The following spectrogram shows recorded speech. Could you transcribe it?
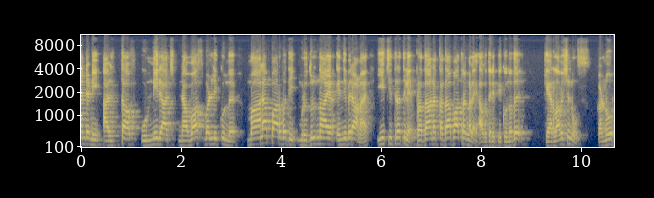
ആന്റണി അൽതാഫ് ഉണ്ണിരാജ് നവാസ് വള്ളിക്കുന്ന് മാല പാർവതി മൃദുൽ നായർ എന്നിവരാണ് ഈ ചിത്രത്തിലെ പ്രധാന കഥാപാത്രങ്ങളെ അവതരിപ്പിക്കുന്നത്. Kerala vision news Kannur.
